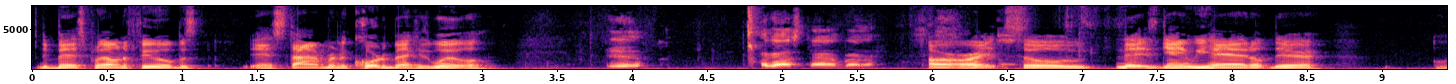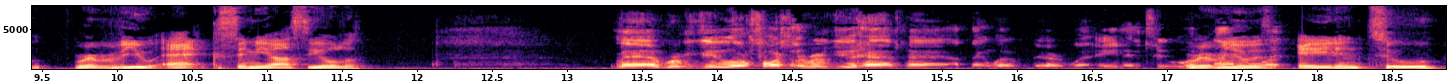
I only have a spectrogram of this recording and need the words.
the best player on the field. But and Steinbrenner, the quarterback as well. Yeah, I got Steinbrenner. All right. So next game we had up there, Riverview at Kissimmee Osceola. Man, Riverview. Unfortunately, Riverview has had. I think what they're what eight and two. Or Riverview is one? eight and two,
